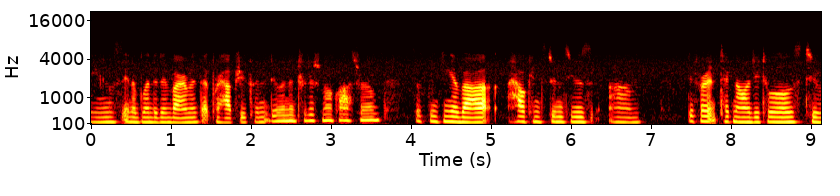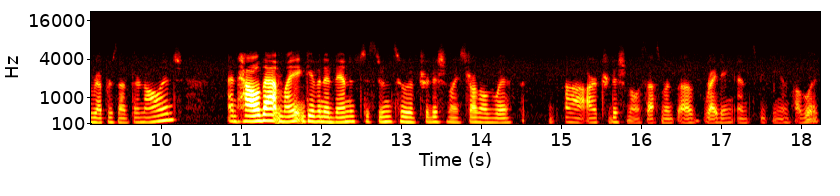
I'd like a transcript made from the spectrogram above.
things in a blended environment that perhaps you couldn't do in a traditional classroom. So thinking about how can students use um, different technology tools to represent their knowledge and how that might give an advantage to students who have traditionally struggled with uh, our traditional assessments of writing and speaking in public.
